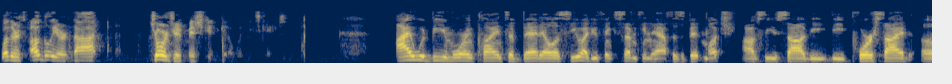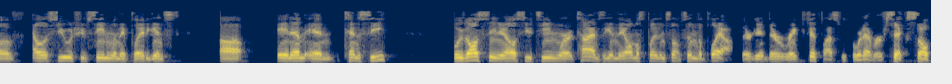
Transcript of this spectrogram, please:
whether it's ugly or not, Georgia and Michigan are going to win these games. I would be more inclined to bet LSU. I do think 17 and a half is a bit much. Obviously, you saw the the poor side of LSU, which we've seen when they played against uh, A&M and Tennessee. But we've also seen an LSU team where at times, again, they almost play themselves into the playoff. They're getting, they're ranked fifth last week or whatever, sixth. So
